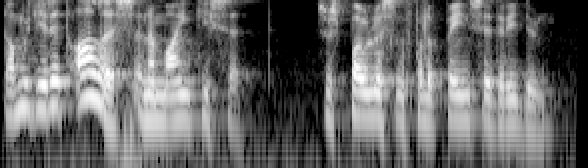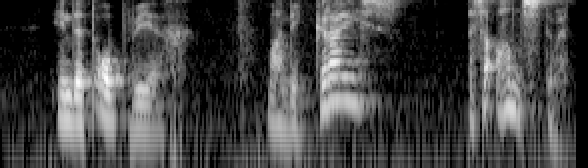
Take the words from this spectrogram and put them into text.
dan moet jy dit alles in 'n mandjie sit, soos Paulus in Filippense 3 doen en dit opweeg. Want die kruis is 'n aanstoot.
